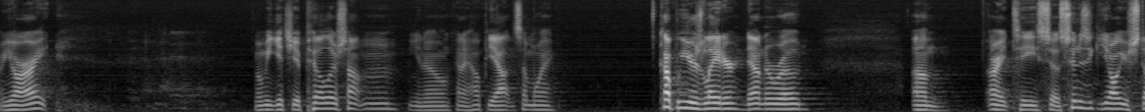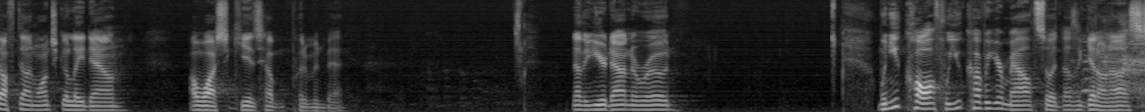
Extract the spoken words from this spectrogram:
are you all right? Let me get you a pill or something? You know, can I help you out in some way? A couple years later, down the road, um, all right, T, so as soon as you get all your stuff done, why don't you go lay down? I'll watch the kids, help put them in bed another year down the road. When you cough, will you cover your mouth so it doesn't get on us?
